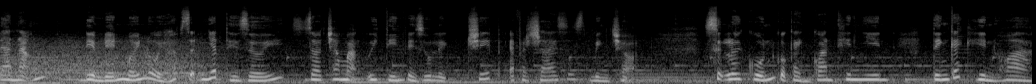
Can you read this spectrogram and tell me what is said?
Đà Nẵng, điểm đến mới nổi hấp dẫn nhất thế giới do trang mạng uy tín về du lịch Trip Advertisers bình chọn. Sự lôi cuốn của cảnh quan thiên nhiên, tính cách hiền hòa,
